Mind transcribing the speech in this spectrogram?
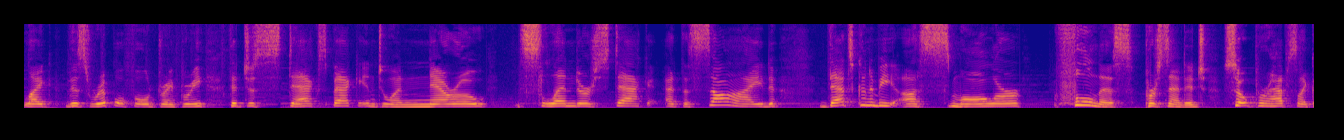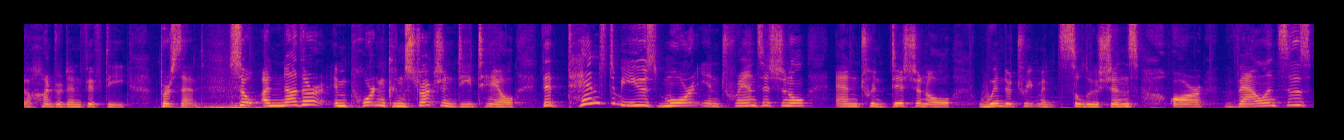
like this ripple fold drapery that just stacks back into a narrow, slender stack at the side, that's gonna be a smaller, fullness percentage, so perhaps like 150%. So another important construction detail that tends to be used more in transitional and traditional window treatment solutions are valances,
